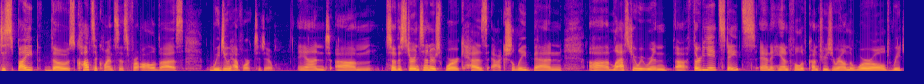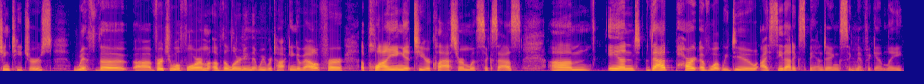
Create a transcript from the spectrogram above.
despite those consequences for all of us, we do have work to do. And um, so the Stern Center's work has actually been, uh, last year we were in uh, 38 states and a handful of countries around the world reaching teachers with the uh, virtual form of the learning that we were talking about for applying it to your classroom with success. Um, and that part of what we do, I see that expanding significantly.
